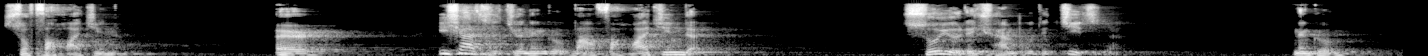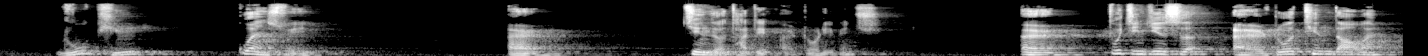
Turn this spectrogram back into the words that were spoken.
说《法华经》了，而一下子就能够把《法华经》的。所有的全部的句子啊，能够如瓶灌水而进入他的耳朵里面去，而不仅仅是耳朵听到啊，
